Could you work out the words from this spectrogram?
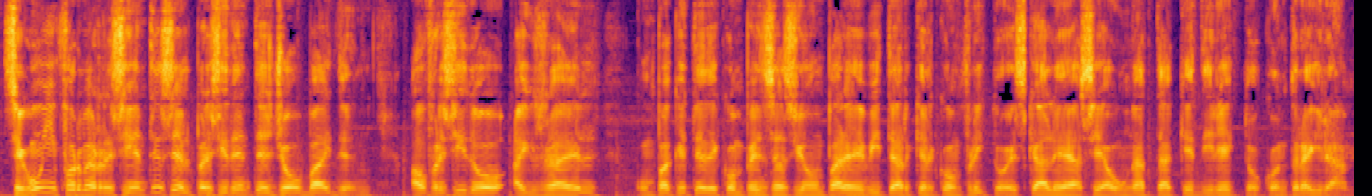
Según informes recientes, el presidente Joe Biden ha ofrecido a Israel un paquete de compensación para evitar que el conflicto escale hacia un ataque directo contra Irán.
